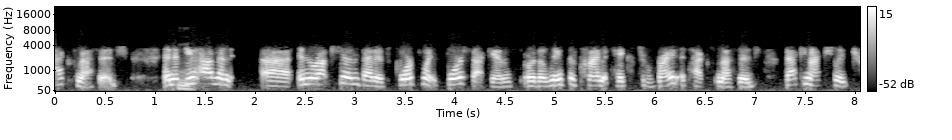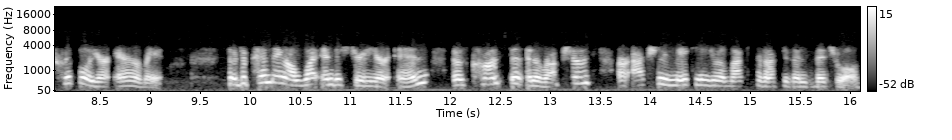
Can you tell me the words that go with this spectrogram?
text message. And if mm. you have an uh, interruption that is 4.4 seconds, or the length of time it takes to write a text message, that can actually triple your error rates. So depending on what industry you're in, those constant interruptions are actually making you a less productive individual.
